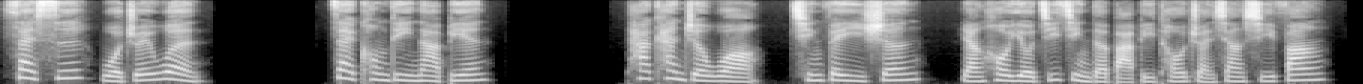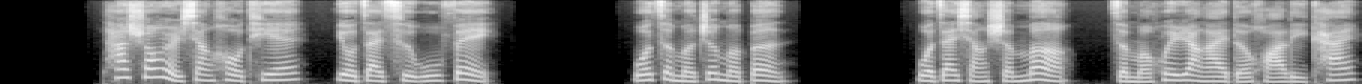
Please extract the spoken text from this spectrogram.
赛斯，我追问。在空地那边。他看着我，轻吠一声，然后又机警地把鼻头转向西方。他双耳向后贴，又再次呜吠。我怎么这么笨？我在想什么？怎么会让爱德华离开？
